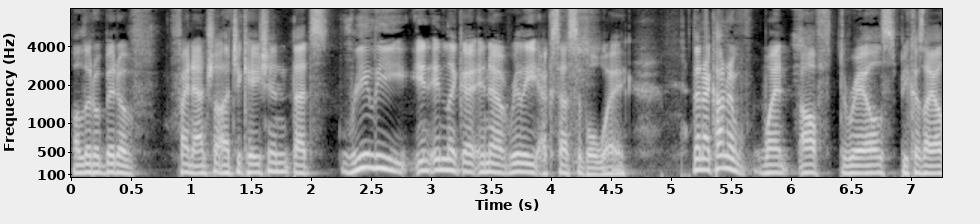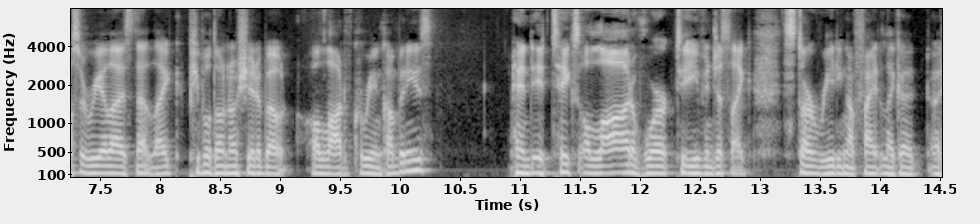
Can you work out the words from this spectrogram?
a little bit of financial education that's really in, in like a in a really accessible way. Then I kind of went off the rails because I also realized that like people don't know shit about a lot of Korean companies. And it takes a lot of work to even just like start reading a fight like a, a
